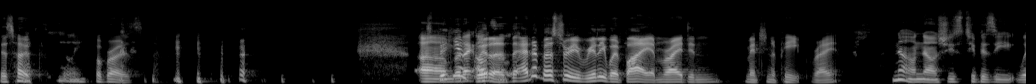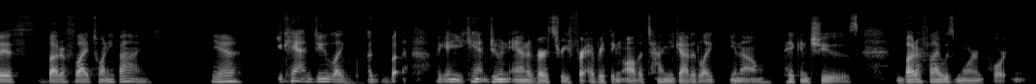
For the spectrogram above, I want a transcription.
there's hope Absolutely. for bros. Um, Speaking I of Glitter, also the anniversary really went by, and Mariah didn't mention a peep, right? no, no, she's too busy with Butterfly 25. Yeah. You can't do like a, again, you can't do an anniversary for everything all the time. You got to like, you know, pick and choose. Butterfly was more important,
